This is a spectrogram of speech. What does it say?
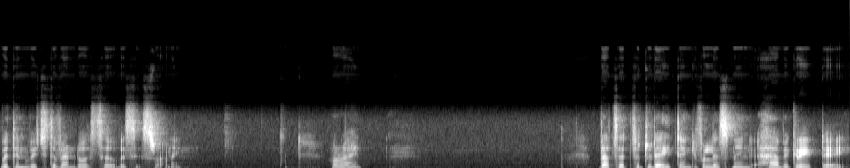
within which the Windows service is running. Alright? That's it for today. Thank you for listening. Have a great day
